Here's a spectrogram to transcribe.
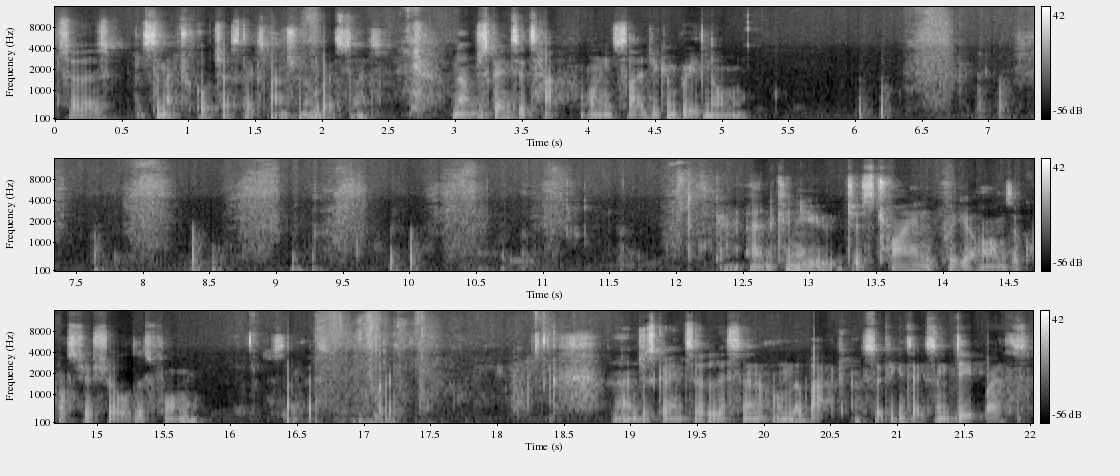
so there's symmetrical chest expansion on both sides. Now I'm just going to tap on each side. You can breathe normally. Okay, and can you just try and put your arms across your shoulders for me? Just like this. I'm just going to listen on the back. So if you can take some deep breaths.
